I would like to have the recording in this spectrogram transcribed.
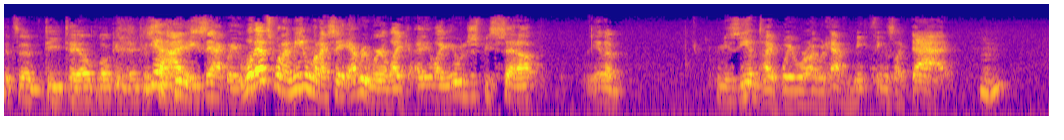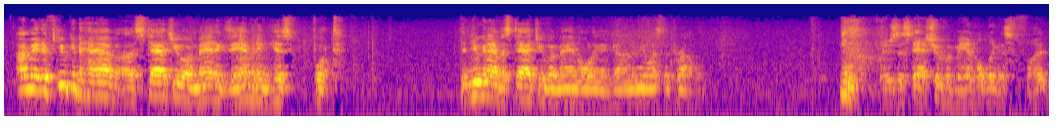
it's a detailed looking, interesting. Yeah, piece. exactly. Well, that's what I mean when I say everywhere. Like, I, like it would just be set up in a museum type way where I would have neat things like that. I mean, if you can have a statue of a man examining his foot, then you can have a statue of a man holding a gun. I mean, what's the problem? There's a statue of a man holding his foot.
